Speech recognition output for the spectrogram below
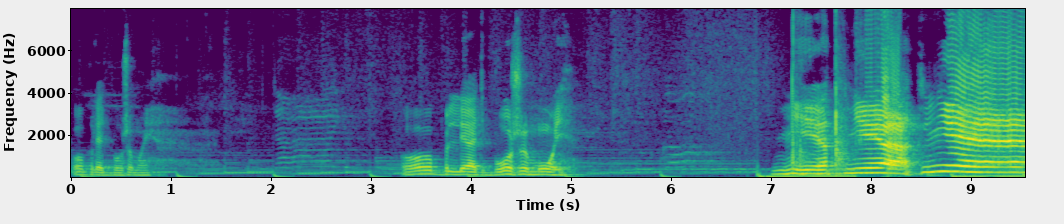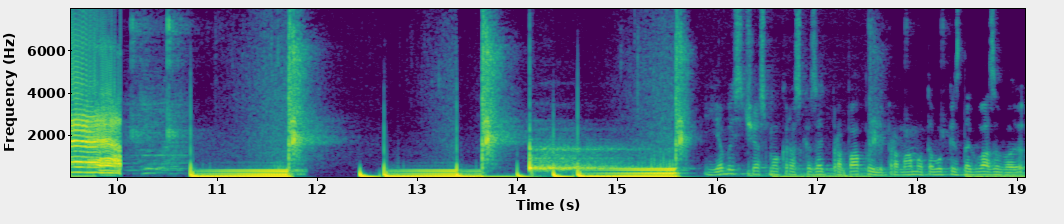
О, блядь, боже мой. О, блядь, боже мой. Нет, нет, нет! Я бы сейчас мог рассказать про папу или про маму того пиздоглазого...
